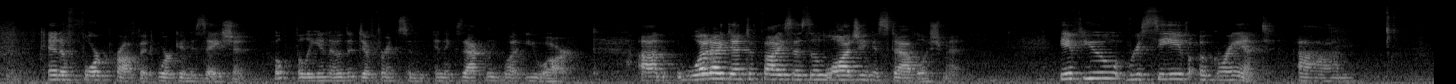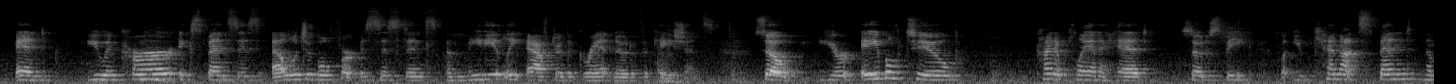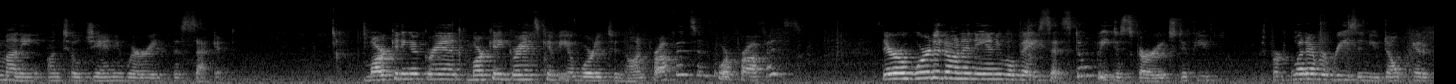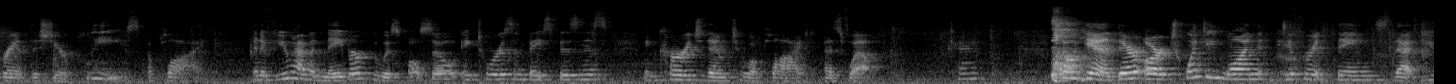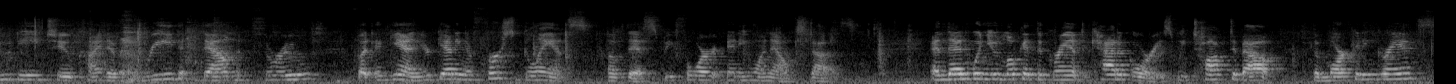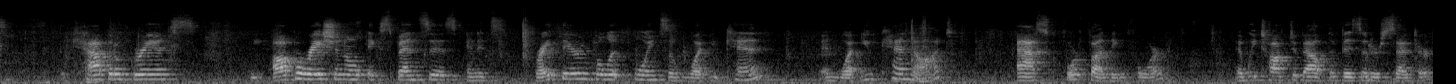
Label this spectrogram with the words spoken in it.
and a for-profit organization. Hopefully you know the difference in, in exactly what you are. Um, what identifies as a lodging establishment? If you receive a grant um, and you incur expenses eligible for assistance immediately after the grant notifications. So you're able to kind of plan ahead, so to speak, but you cannot spend the money until January the 2nd. Marketing a grant, marketing grants can be awarded to nonprofits and for-profits. They're awarded on an annual basis. Don't be discouraged if you, for whatever reason, you don't get a grant this year. Please apply. And if you have a neighbor who is also a tourism-based business, encourage them to apply as well. Okay? So again, there are 21 different things that you need to kind of read down through. But again, you're getting a first glance of this before anyone else does. And then when you look at the grant categories, we talked about the marketing grants, the capital grants, the operational expenses, and it's right there in bullet points of what you can and what you cannot ask for funding for. And we talked about the visitor center.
